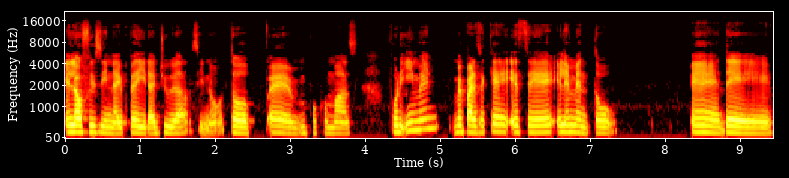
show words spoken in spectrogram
la oficina y pedir ayuda, sino todo eh, un poco más por email. Me parece que ese elemento eh, de,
